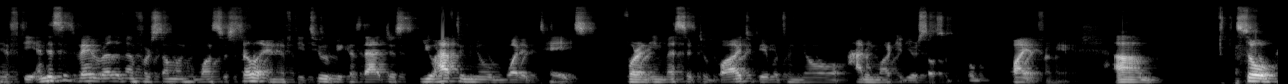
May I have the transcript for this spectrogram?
NFT. And this is very relevant for someone who wants to sell an NFT too, because that just you have to know what it takes for an investor to buy to be able to know how to market yourself so people buy it from you. Um, so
